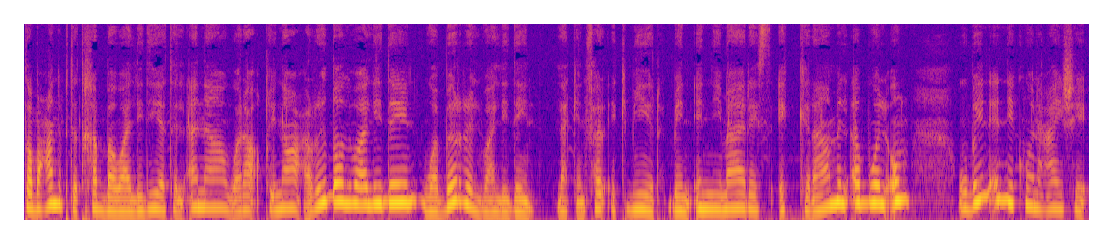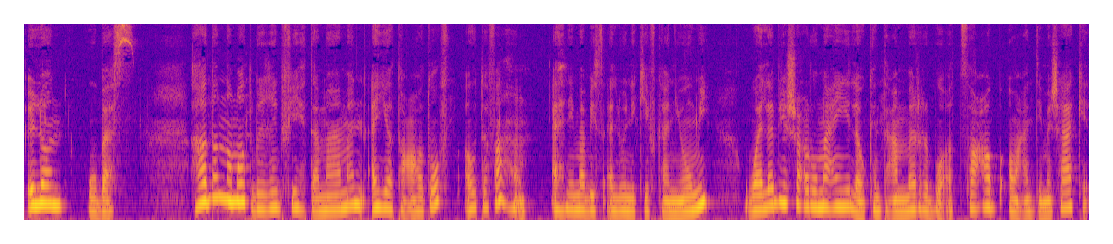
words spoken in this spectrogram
طبعا بتتخبى والدية الأنا وراء قناع رضا الوالدين وبر الوالدين لكن فرق كبير بين إني مارس إكرام الأب والأم وبين إني أكون عايشة إلن وبس. هذا النمط بغيب فيه تماما أي تعاطف أو تفهم. أهلي ما بيسألوني كيف كان يومي ولا بيشعروا معي لو كنت عم مر بوقت صعب أو عندي مشاكل.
